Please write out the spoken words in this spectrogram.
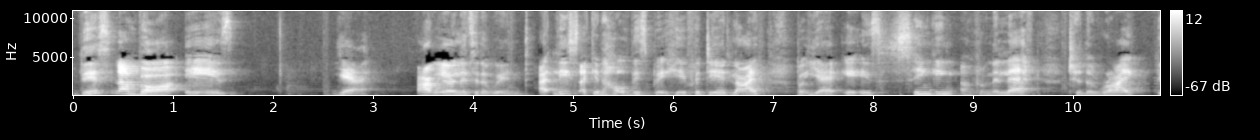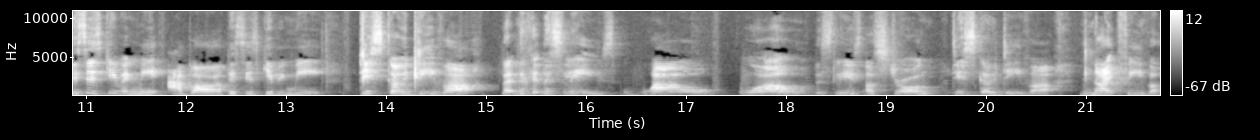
This number is, yeah, Areola to the wind. At least I can hold this bit here for dear life. But yeah, it is singing and from the left to the right. This is giving me ABBA. This is giving me Disco Diva. Like, look at the sleeves. Wow. Wow. The sleeves are strong. Disco Diva, Night Fever.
